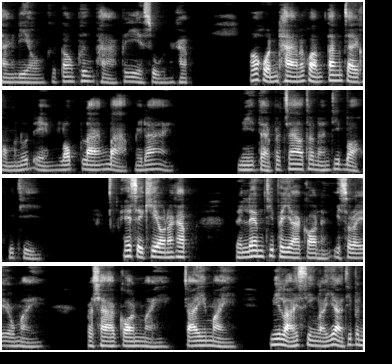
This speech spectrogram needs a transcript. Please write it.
ทางเดียวคือต้องพึ่งพาพระเยซูนะครับ เพราะหนทางและความตั้งใจของมนุษย์เองลบล้างบาปไม่ได้ มีแต่พระเจ้าเท่านั้นที่บอกวิธีเอเสเคียวนะครับ เป็นเล่มที่พยากรณ์ถึงอิสราเอลใหม่ ประชากรใหม่ ใจใหม่ มีหลายสิ่งหลายอย่างที่เป็น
